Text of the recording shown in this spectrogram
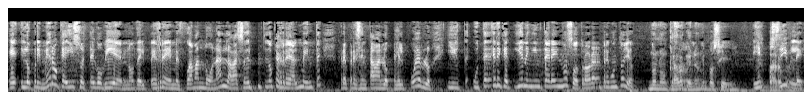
Eh, lo primero que hizo este gobierno del PRM fue abandonar la base del partido que realmente representaban lo que es el pueblo. ¿Y usted, usted cree que tienen interés en nosotros? Ahora le pregunto yo. No, no, claro que no. Imposible. Es imposible.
